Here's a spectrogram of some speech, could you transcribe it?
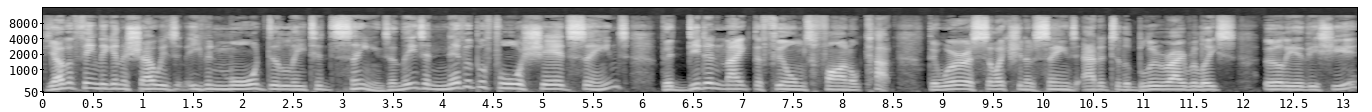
The other thing they're going to show is even more deleted scenes, and these are never before shared scenes that didn't make the film's final cut. There were a selection of scenes added to the Blu-ray release earlier this year,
